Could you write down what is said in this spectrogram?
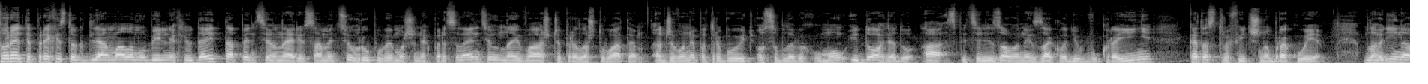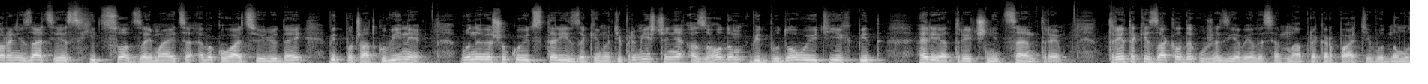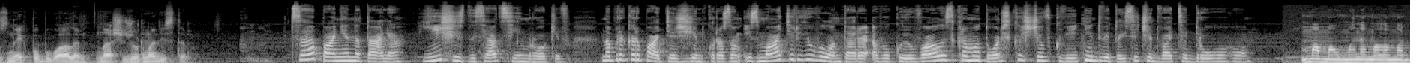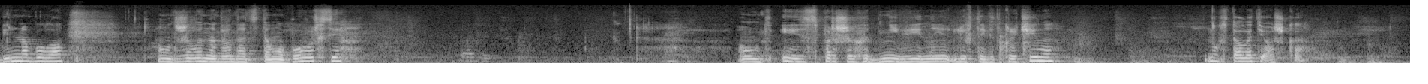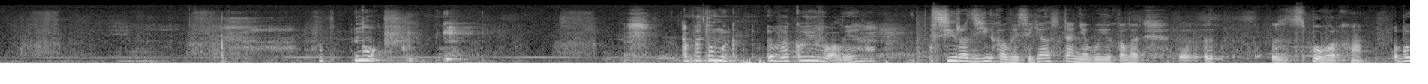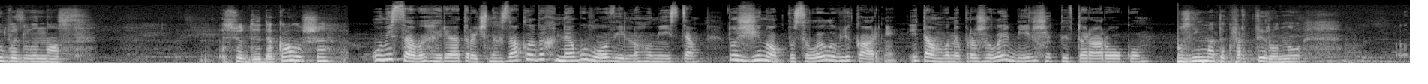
Створити прихисток для маломобільних людей та пенсіонерів. Саме цю групу вимушених переселенців найважче прилаштувати, адже вони потребують особливих умов і догляду, а спеціалізованих закладів в Україні катастрофічно бракує. Благодійна організація Схід СОЦ займається евакуацією людей від початку війни. Вони вишукують старі закинуті приміщення, а згодом відбудовують їх під геріатричні центри. Три такі заклади вже з'явилися на Прикарпатті. В одному з них побували наші журналісти. Це пані Наталя, їй 67 років. На Прикарпаття жінку разом із матір'ю волонтери евакуювали з Краматорська ще в квітні 2022-го. Мама у мене маломобільна була. От, жили на 12-му поверсі. От, і з перших днів війни ліфти відключили. Ну, стало тяжко. От, ну, а потім ми евакуювали. Всі роз'їхалися. Я остання виїхала е, е, з поверха. Вивезли нас сюди до Калуша. У місцевих геріатричних закладах не було вільного місця, тож жінок поселили в лікарні, і там вони прожили більше як півтора року. Ну, Знімати квартиру, ну,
